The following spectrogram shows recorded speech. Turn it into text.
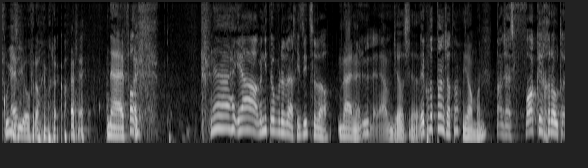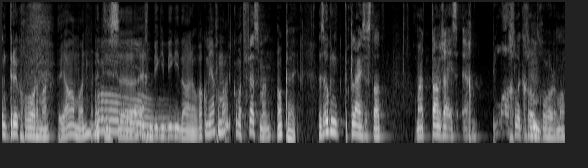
koeien zie je overal in Marokko. Nee. Nee, valt. Nee, ja, maar niet over de weg. Je ziet ze wel. Nee, nee, nee, nee, nee, I'm just, Ik kom dat Tanja, toch? Ja, man. Tanja is fucking groot en druk geworden, man. Ja, man. Het is eh, echt biggie biggie daar. hoor. Waar kom jij vandaan? Ik kom uit Vest, man. Oké. Dat is ook niet de kleinste stad. Maar Tanja is echt belachelijk groot Mm. geworden, man.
